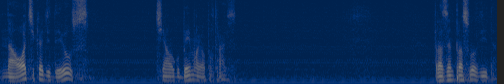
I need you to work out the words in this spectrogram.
na ótica de Deus, tinha algo bem maior por trás. Trazendo para a sua vida.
